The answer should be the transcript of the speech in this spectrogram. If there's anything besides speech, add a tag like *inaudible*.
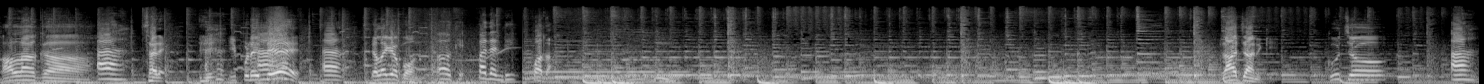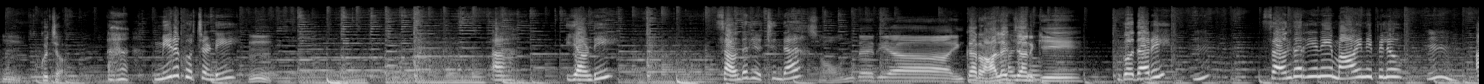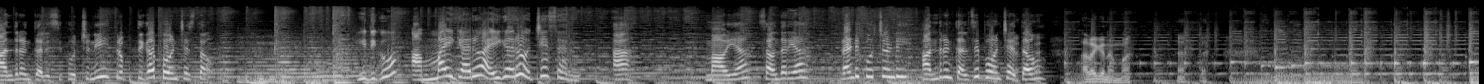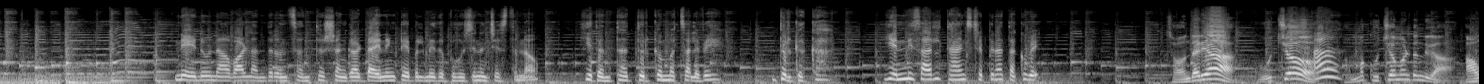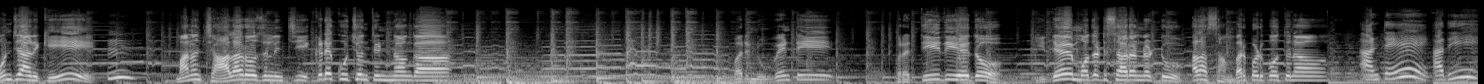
అలాగా. ఆ, సరే ఇప్పుడైతే ఆ, ఇలాగే బాగుంది. ఓకే పదండి. పద. ఉమ్. రాజానికి. కూర్చో. ఉమ్, కూర్చో. మీరే కూర్చోండి. యాండి సౌందర్య వచ్చిందా? సౌందర్య ఇంకా రాలేదు జానకి. గోదావరి? సౌందర్యని మావయ్యని పిలు. అందరం కలిసి కూర్చుని తృప్తిగా భోంచేస్తాం ఇదిగో అమ్మాయి గారు అయ్యగారు వచ్చేసారు ఆ మావయ్య సౌందర్య రండి కూర్చోండి. అందరం కలిసి భోంచేద్దాం *laughs* అలాగేనమ్మా. నేను నా వాళ్ళందరం సంతోషంగా డైనింగ్ టేబుల్ మీద భోజనం చేస్తున్నాం. ఇదంతా దుర్గమ్మ చలవే. దుర్గక్క ఎన్నిసార్లు థ్యాంక్స్ చెప్పినా తక్కువే. సౌందర్య కూర్చో. ఆ. అమ్మ కూర్చోమంటుందిగా. అవును జానకి. మనం చాలా రోజుల నుంచి ఇక్కడే కూర్చొని తింటున్నాంగా. మరి నువ్వేంటి? ప్రతిదీ ఏదో ఇదే మొదటిసారి అన్నట్టు అలా సంబరపడిపోతున్నావు. అంటే అది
